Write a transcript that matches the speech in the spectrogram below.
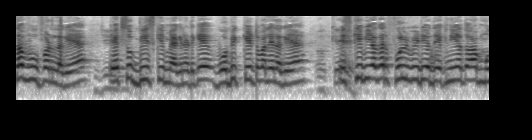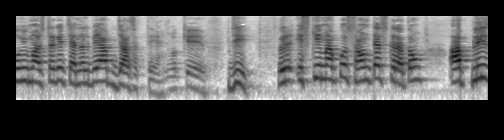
सब वूफर लगे हैं। 120 की मैग्नेट के वो भी किट वाले लगे हैं। ओके। इसकी भी अगर फुल वीडियो देखनी है तो आप मूवी मास्टर के चैनल पे आप जा सकते हैं। ओके जी फिर इसकी मैं आपको साउंड टेस्ट कराता हूँ। आप प्लीज़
